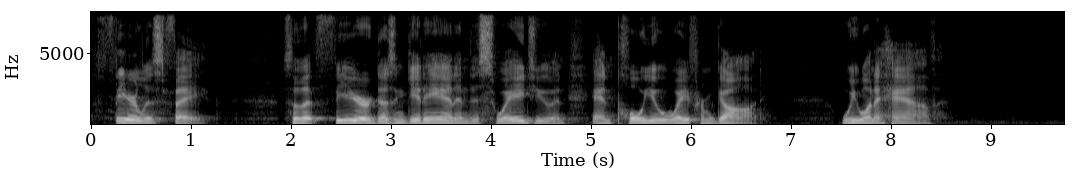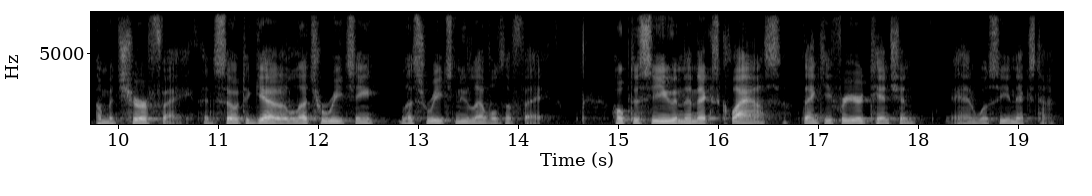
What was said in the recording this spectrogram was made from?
fearless faith so that fear doesn't get in and dissuade you and, and pull you away from God. We want to have a mature faith. And so together, let's reach, let's reach new levels of faith. Hope to see you in the next class. Thank you for your attention, and we'll see you next time.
